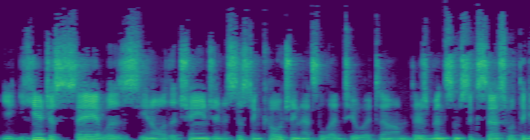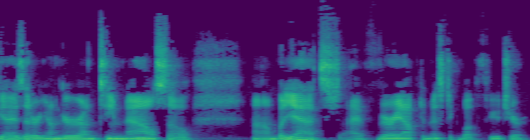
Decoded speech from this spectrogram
you, you, can't just say it was you know the change in assistant coaching that's led to it. Um, there's been some success with the guys that are younger on team now. So, um, but yeah, it's I'm very optimistic about the future.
